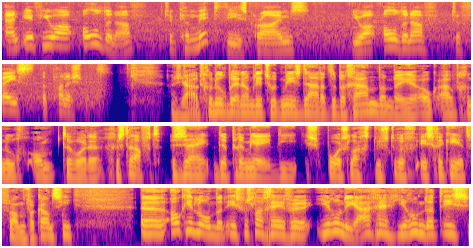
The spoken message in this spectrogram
And if you are old enough to commit these crimes, you are old enough to face the punishments. Als je oud genoeg bent om dit soort misdaden te begaan... dan ben je ook oud genoeg om te worden gestraft, zei de premier... die spoorslags dus terug is gekeerd van vakantie. Uh, ook in Londen is verslaggever Jeroen de Jager. Jeroen, dat is,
